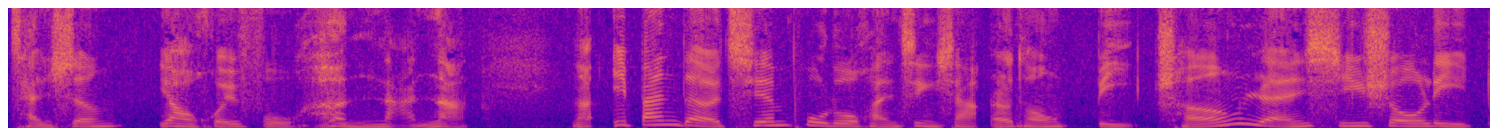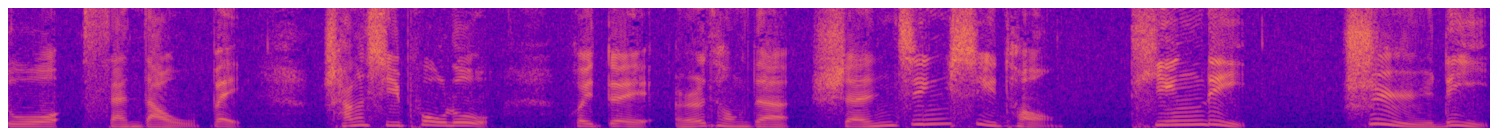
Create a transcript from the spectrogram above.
产生，要恢复很难呐、那一般的铅暴露环境下，儿童比成人吸收力多三到五倍，长期暴露会对儿童的神经系统。听力、智力、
